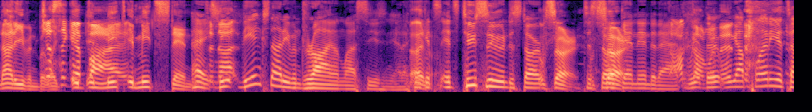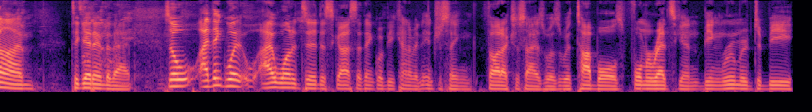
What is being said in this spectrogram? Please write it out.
not even, but just like to get it, by. it meets it meets standards. Hey, the, not- the ink's not even dry on last season yet. I think I it's it's too soon to start I'm sorry. to I'm start sorry. getting into that. I'm we, done there- with we got plenty of time to get into that. So I think what I wanted to discuss, I think would be kind of an interesting thought exercise, was with Todd Bowles, former Redskin, being rumored to be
